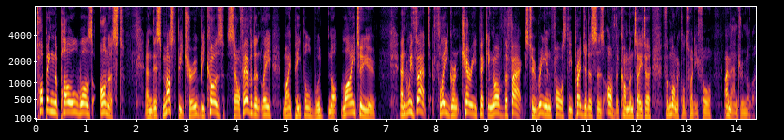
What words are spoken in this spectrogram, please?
Topping the poll was honest. And this must be true because, self evidently, my people would not lie to you. And with that flagrant cherry picking of the facts to reinforce the prejudices of the commentator, for Monocle 24, I'm Andrew Mueller.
